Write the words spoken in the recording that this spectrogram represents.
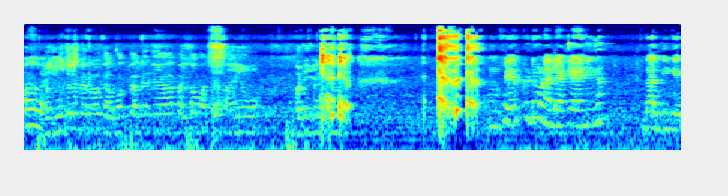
ਤੇ ਮੇਰੇ ਨਾਲ ਗੱਲਬਾਤ ਕਰ ਲੈਂਦੇ ਆ ਪੈਸਾ ਹੋ ਵੱਡੀ ਜੰਗੀ ਹੁਣ ਫੇਰ ਖਡਾਉਣਾ ਲੈ ਕੇ ਆਏ ਨੇ ਨਾ ਦਾਦੀ ਕੇ।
